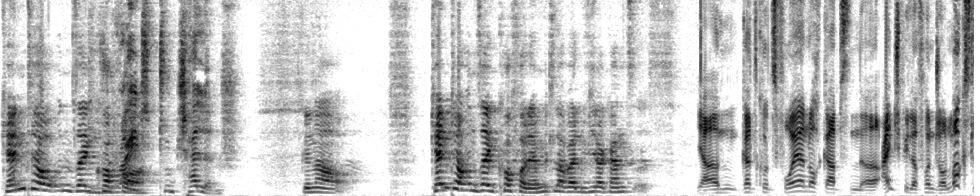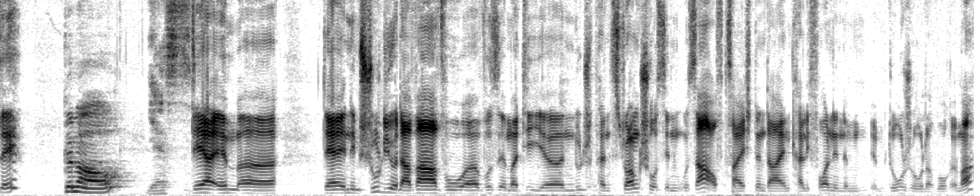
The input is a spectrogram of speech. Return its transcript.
Kenta und sein Koffer. Right to Challenge. Genau. Kenta und sein Koffer, der mittlerweile wieder ganz ist. Ja, ähm, ganz kurz vorher noch gab es einen äh, Einspieler von John Moxley, Genau. Yes. der im, äh, der in dem Studio da war, wo, äh, wo sie immer die äh, New Japan Strong Shows in den USA aufzeichnen, da in Kalifornien im, im Dojo oder wo auch immer.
